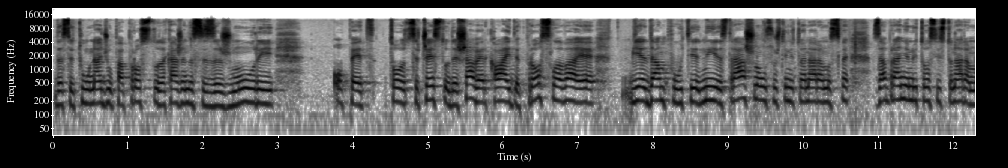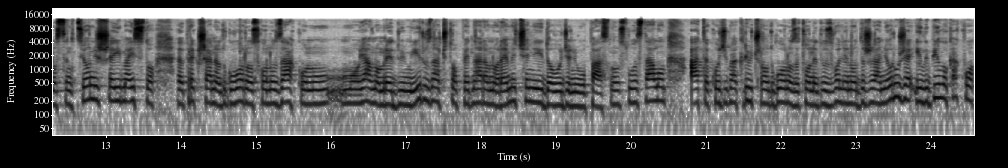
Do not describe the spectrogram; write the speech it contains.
da se tu nađu pa prosto da kažem da se zažmuri opet to se često dešava jer kao ajde proslava je jedan put je, nije strašno, u suštini to je naravno sve zabranjeno i to se isto naravno sankcioniše. Ima isto e, prekšajna odgovornost ono zakonu o javnom redu i miru, znači to opet naravno remećenje i dovođenje u opasnost u ostalom, a također ima krivična odgovornost za to nedozvoljeno držanje oružja ili bilo kakvo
